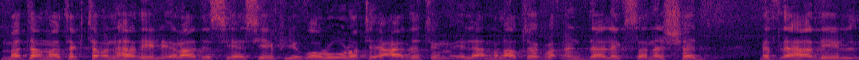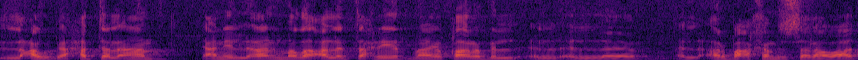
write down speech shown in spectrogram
متى ما تكتمل هذه الإرادة السياسية في ضرورة إعادتهم إلى مناطقهم عند ذلك سنشهد مثل هذه العودة. حتى الآن يعني الآن مضى على التحرير ما يقارب الأربع خمس سنوات.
